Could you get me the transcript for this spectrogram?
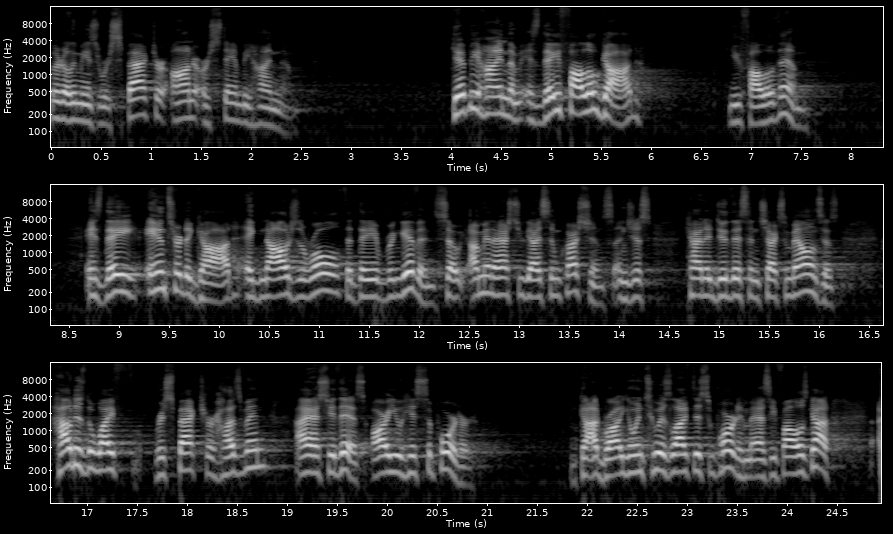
literally means respect or honor or stand behind them. Get behind them as they follow God, you follow them as they answer to God, acknowledge the role that they have been given. So I'm going to ask you guys some questions and just kind of do this in checks and balances. How does the wife respect her husband? I ask you this Are you his supporter? God brought you into his life to support him as he follows God.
